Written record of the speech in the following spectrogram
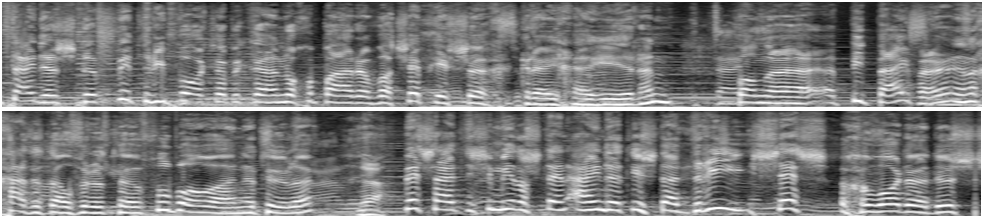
En tijdens de Pit Report heb ik eh, nog een paar eh, WhatsAppjes eh, gekregen, heren. Van Piet Pijper. En dan gaat het over het voetbal natuurlijk. Ja. De wedstrijd is inmiddels ten einde. Het is daar 3-6 geworden. Dus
